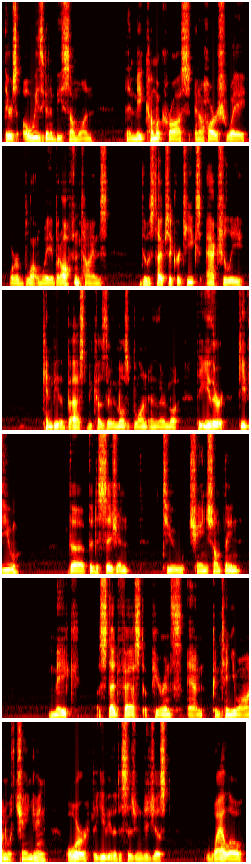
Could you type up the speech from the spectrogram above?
There's always going to be someone that may come across in a harsh way or a blunt way, but oftentimes those types of critiques actually can be the best because they're the most blunt and they're mo- they either give you the the decision to change something, make a steadfast appearance and continue on with changing, or they give you the decision to just wallow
